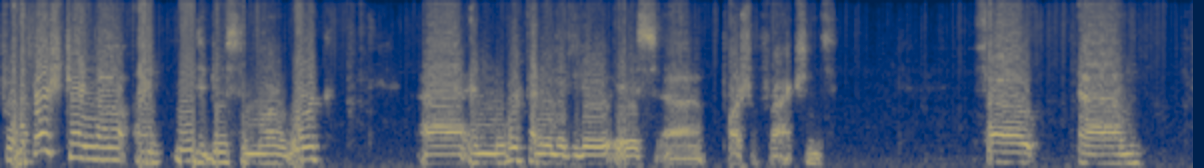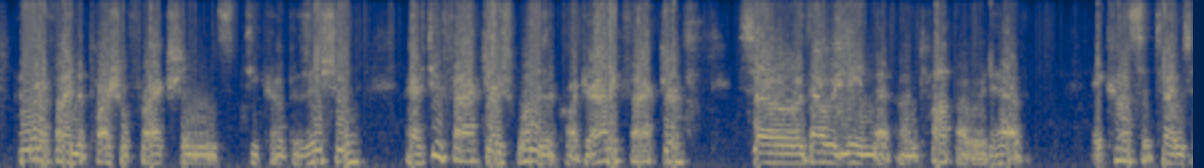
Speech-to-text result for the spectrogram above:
for the first term, though, I need to do some more work. Uh, and the work I need to do is uh, partial fractions. So um, I'm going to find the partial fractions decomposition. I have two factors. One is a quadratic factor. So that would mean that on top I would have a constant times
